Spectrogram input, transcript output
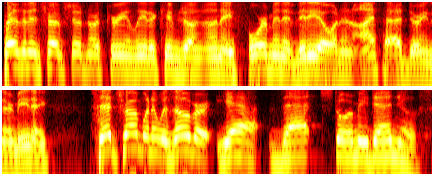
President Trump showed North Korean leader Kim Jong un a four minute video on an iPad during their meeting. Said Trump when it was over, yeah, that Stormy Daniels.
